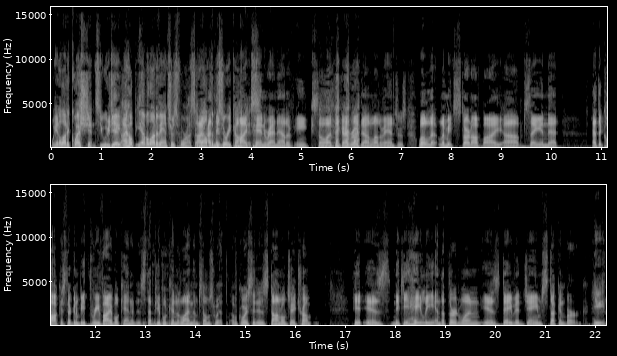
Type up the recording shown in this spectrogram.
we had a lot of questions. You, we did. You, I hope you have a lot of answers for us about I, I the Missouri caucus. My pen ran out of ink, so I think I wrote down a lot of answers. Well, let, let me start off by uh, saying that at the caucus, there are going to be three viable candidates that people can align themselves with. Of course, it is Donald J. Trump, it is Nikki Haley, and the third one is David James Stuckenberg. He,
